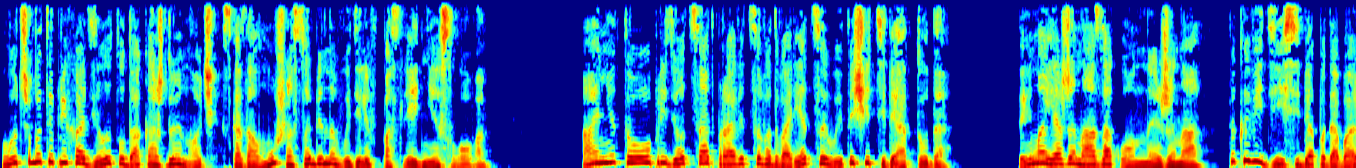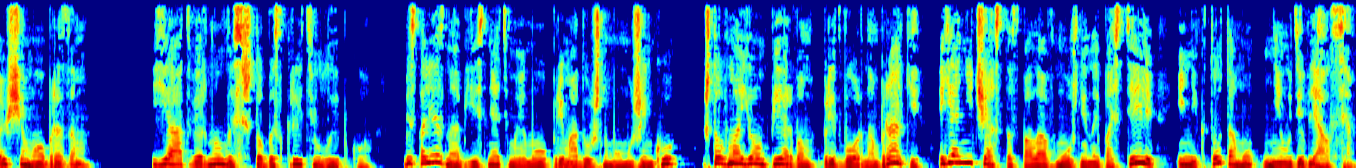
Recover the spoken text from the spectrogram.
«Лучше бы ты приходила туда каждую ночь», — сказал муж, особенно выделив последнее слово. «А не то придется отправиться во дворец и вытащить тебя оттуда. Ты моя жена, законная жена, так и веди себя подобающим образом». Я отвернулась, чтобы скрыть улыбку. Бесполезно объяснять моему прямодушному муженьку, что в моем первом придворном браке я не часто спала в мужниной постели, и никто тому не удивлялся.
